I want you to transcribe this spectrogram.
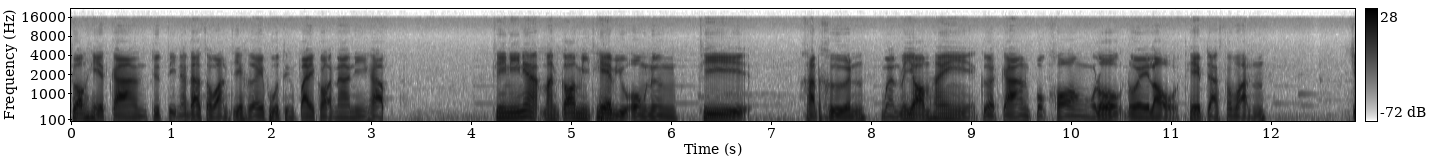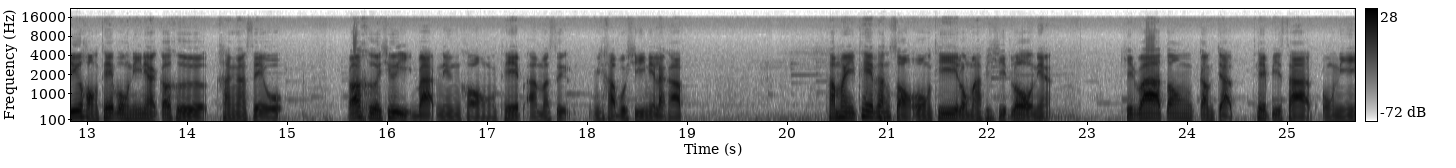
ช่วงเหตุการณ์จุตินดาสวรรค์ที่เคยพูดถึงไปก่อนหน้านี้ครับ ทีนี้เนี่ยมันก็มีเทพอยู่องค์หนึ่งที่ ขัดขืนเหมือนไม่ยอมให้เกิดการปกครองโลกโดยเหล่าเทพจากสวรรค์ ชื่อของเทพองค์นี้เนี่ยก็คือคังอาเซโอก็คือชื่ออีกแบบหนึ่งของเทพอามาสึมิคาบุชิเนี่ยแหละครับทำให้เทพทั้งสององค์ที่ลงมาพิชิตโลกเนี่ย คิดว่าต้องกำจัดเทพปีศาจองค์นี้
